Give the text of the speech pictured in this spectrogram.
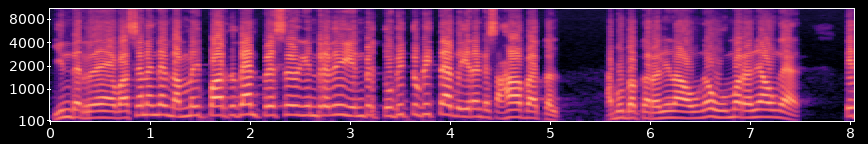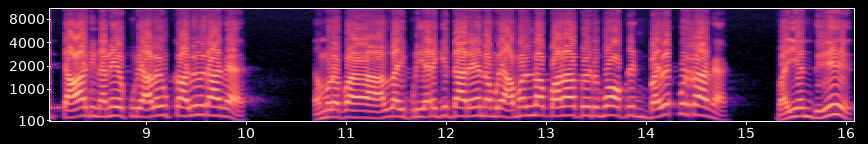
இந்த வசனங்கள் நம்மை பார்த்துதான் பேசுகின்றது என்று துடி துடித்த அந்த இரண்டு சஹாபாக்கள். அபுபக்கர் அலிலா அவங்க உமர் அலி அவங்க. தாடி நனையக்கூடிய அளவுக்கு அழுகுறாங்க. நம்மளை ப- அல்லாஹ் இப்படி இறக்கிட்டாரே நம்முடைய அமல்லாம் பாலா போயிடுமோ அப்படின்னு பயப்படுறாங்க. பயந்து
